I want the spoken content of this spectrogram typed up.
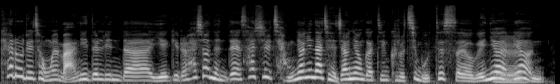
캐롤이 정말 많이 들린다 얘기를 하셨는데 사실 작년이나 재작년 같은 그렇지 못했어요. 왜냐하면 네.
